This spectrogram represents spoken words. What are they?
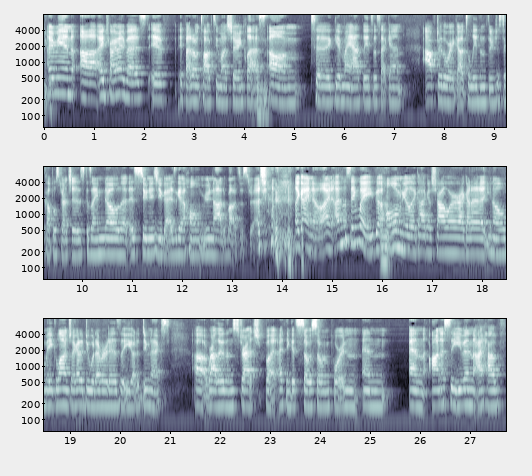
I mean, uh, I try my best if if I don't talk too much during class um, to give my athletes a second after the workout to lead them through just a couple stretches because I know that as soon as you guys get home, you're not about to stretch. like I know, I, I'm the same way. You get home and you're like, I gotta shower, I gotta you know make lunch, I gotta do whatever it is that you gotta do next uh, rather than stretch. But I think it's so so important, and and honestly, even I have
